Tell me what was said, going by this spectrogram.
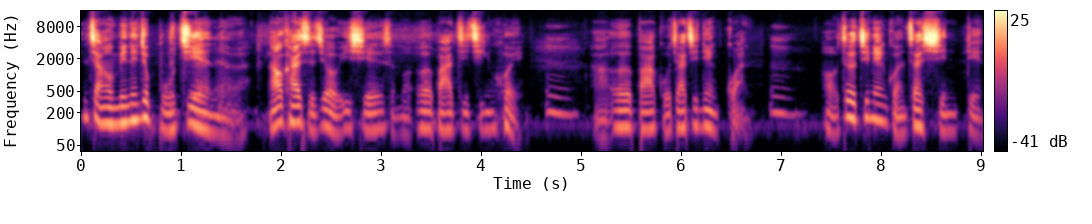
你讲我明天就不见了。然后开始就有一些什么二二八基金会，嗯，啊，二二八国家纪念馆，嗯，好，这个纪念馆在新店。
